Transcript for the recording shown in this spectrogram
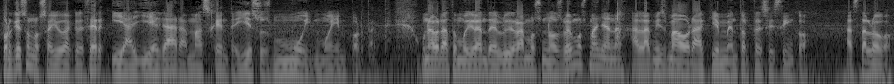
porque eso nos ayuda a crecer y a llegar a más gente y eso es muy muy, importante. Un abrazo muy grande de Luis Ramos. Nos vemos mañana a la misma hora aquí en Mentor 365. Hasta luego.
